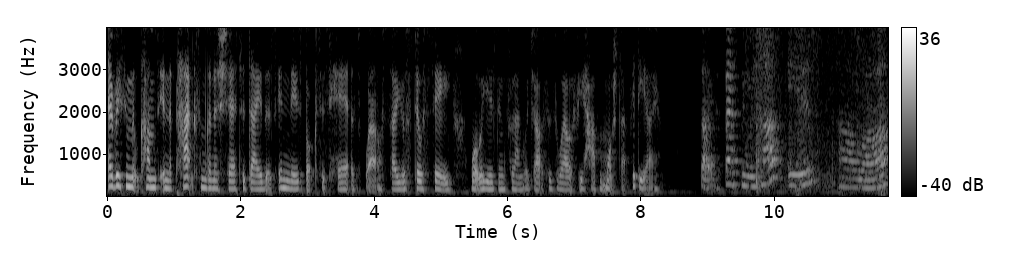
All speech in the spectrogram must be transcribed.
everything that comes in the packs I'm going to share today that's in these boxes here as well. So you'll still see what we're using for language arts as well if you haven't watched that video. So the first thing we have is our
